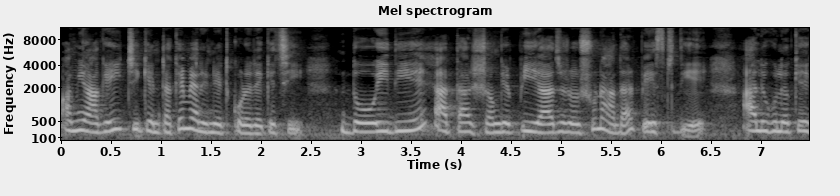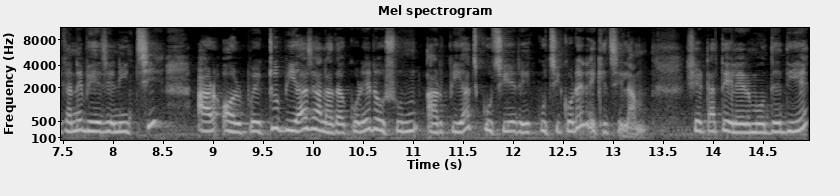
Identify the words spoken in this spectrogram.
আমি আগেই চিকেনটাকে ম্যারিনেট করে রেখেছি। দই দিয়ে আর তার সঙ্গে পেঁয়াজ, রসুন, আদার পেস্ট দিয়ে আলুগুলোকে এখানে ভেজে নিচ্ছি আর অল্প একটু পেঁয়াজ আলাদা করে রসুন আর পেঁয়াজ কুচিয়ে কুচি করে রেখেছিলাম। সেটা তেলের মধ্যে দিয়ে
